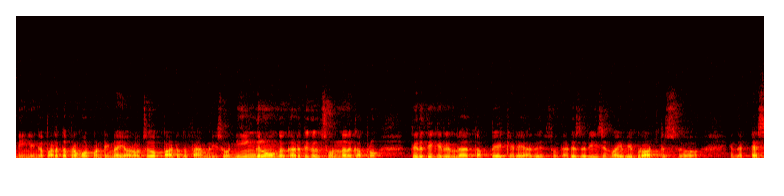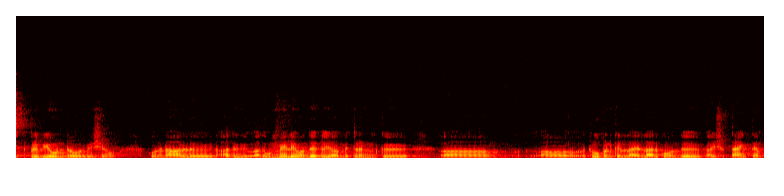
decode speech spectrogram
நீங்கள் எங்கள் படத்தை ப்ரமோட் பண்ணுறீங்கன்னா you're also part of the family so நீங்களும் உங்கள் கருத்துக்கள் சொன்னதுக்கப்புறம் திருத்திக்கிறதுல தப்பே கிடையாது. So that is the reason why we brought this இந்த டெஸ்ட் ப்ரிவியூன்ற ஒரு விஷயம். ஒரு நாள் அது அது உண்மையிலே வந்து மித்ரனுக்கு um, uh, ரூபனுக்கு எல்லாம் எல்லாருக்கும் வந்து I should thank them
